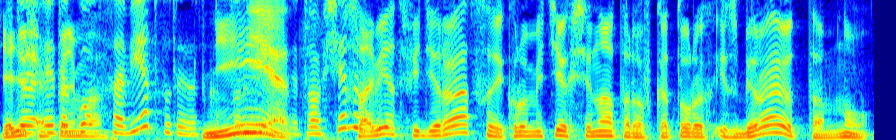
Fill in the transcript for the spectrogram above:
Я это это понимаю. Госсовет вот этот? Нет, это вообще Совет Федерации, кроме тех сенаторов, которых избирают там, ну,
